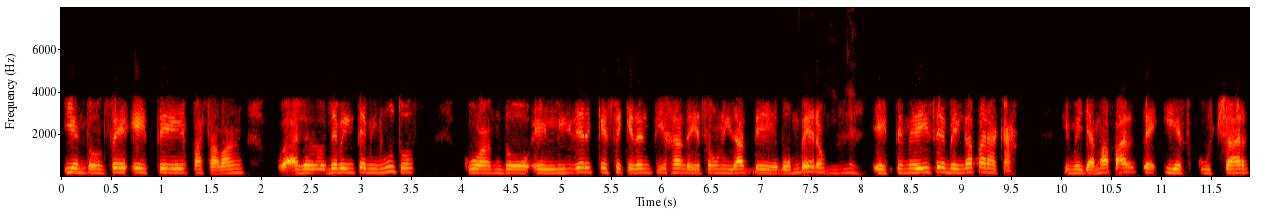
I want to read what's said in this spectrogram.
Y entonces este pasaban alrededor de 20 minutos cuando el líder que se queda en tierra de esa unidad de bomberos este me dice, venga para acá. Y me llama aparte y escuchar,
